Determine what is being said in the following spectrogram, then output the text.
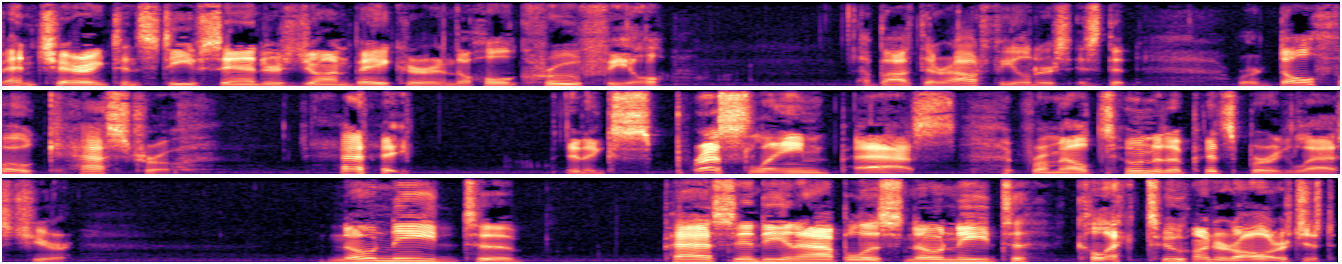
Ben Cherington, Steve Sanders, John Baker, and the whole crew feel about their outfielders is that Rodolfo Castro had a, an express lane pass from Altoona to Pittsburgh last year. No need to pass Indianapolis, no need to collect $200, just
